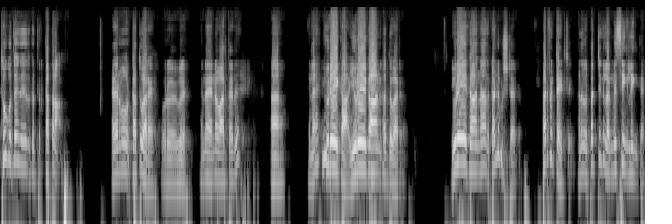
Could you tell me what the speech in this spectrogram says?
தூக்கத்தை கத்து- கத்துறான். எதனமோ ஒரு கத்துவார் ஒரு இவரு. என்ன என்ன வார்த்தை அது? ஆ என்ன? யுரேகா. யுரேகான்னு கத்துவார். யுரேகான்னா அதை கண்டுபிடிச்சிட்டாரு. பர்ஃபெக்ட் ஆயிடுச்சு. அந்த ஒரு பர்டிகுலர் மிஸ்ஸிங் லிங்க்கை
